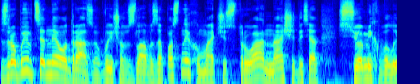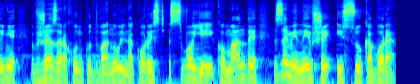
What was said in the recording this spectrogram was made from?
Зробив це не одразу. Вийшов з лави запасних у матчі Струа на 67-й хвилині вже за рахунку 2-0 на користь своєї команди, замінивши Ісу Каборе.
